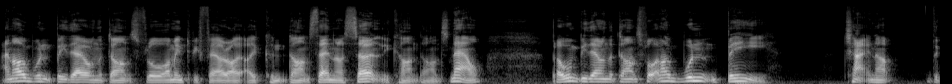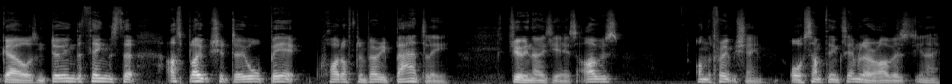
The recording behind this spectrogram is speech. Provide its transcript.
and I wouldn't be there on the dance floor. I mean, to be fair, I, I couldn't dance then, and I certainly can't dance now, but I wouldn't be there on the dance floor and I wouldn't be chatting up the girls and doing the things that us blokes should do, albeit quite often very badly during those years. I was on the fruit machine or something similar. I was, you know,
